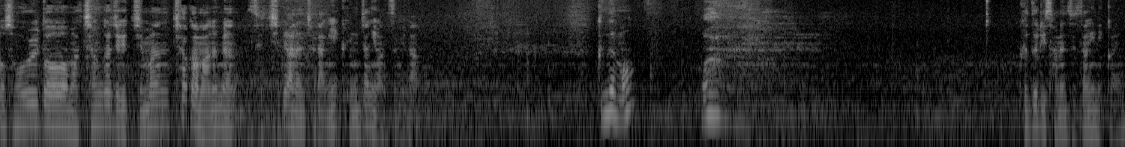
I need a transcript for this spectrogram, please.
부산도 서울도 마찬가지겠지만 차가 많으면 새치기 하는 차량이 굉장히 많습니다. 근데 뭐 와, 그들이 사는 세상이니까요.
